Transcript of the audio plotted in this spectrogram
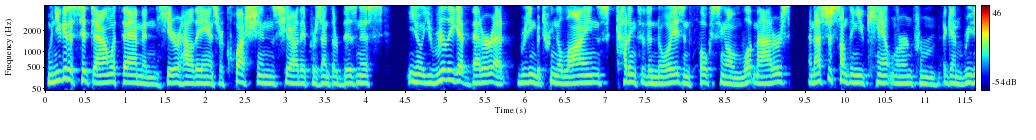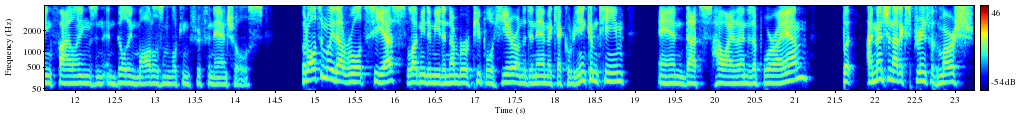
When you get to sit down with them and hear how they answer questions, hear how they present their business, you know, you really get better at reading between the lines, cutting through the noise, and focusing on what matters. And that's just something you can't learn from, again, reading filings and, and building models and looking through financials. But ultimately, that role at CS led me to meet a number of people here on the Dynamic Equity Income team and that's how I ended up where I am. But I mentioned that experience with Marsh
